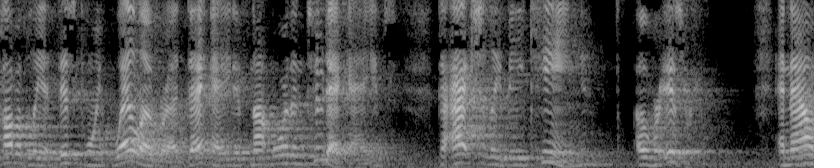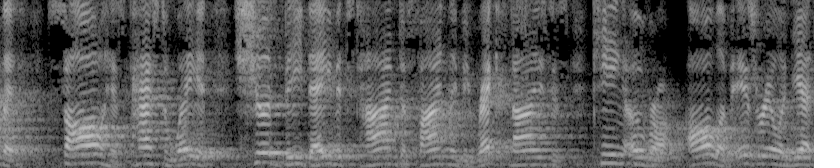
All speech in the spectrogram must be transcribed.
probably at this point well over a decade, if not more than two decades, to actually be king over Israel. And now that Saul has passed away, it should be David's time to finally be recognized as king over all of Israel. And yet,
